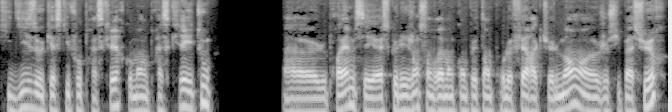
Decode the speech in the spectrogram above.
qui dise qu'est-ce qu'il faut prescrire, comment on le prescrit et tout. Euh, le problème, c'est est-ce que les gens sont vraiment compétents pour le faire actuellement? Euh, Je suis pas sûr.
